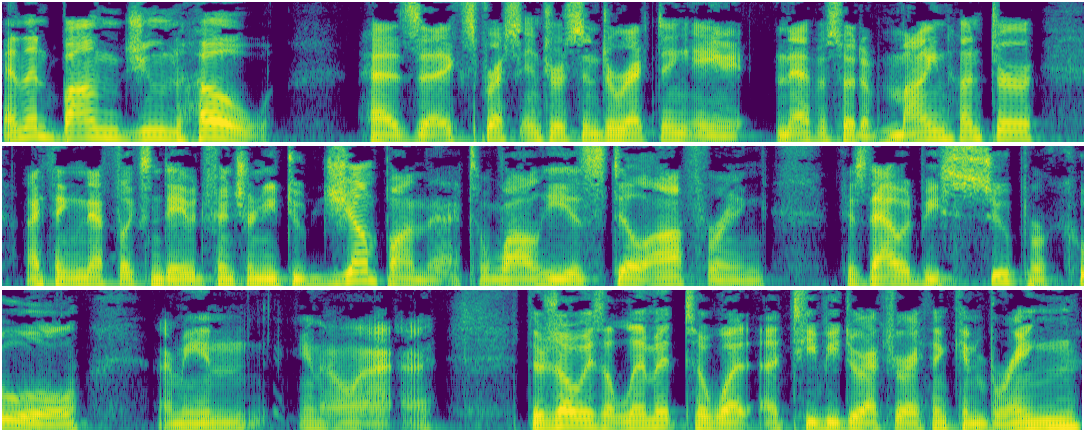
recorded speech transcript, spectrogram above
And then Bong Joon Ho has uh, expressed interest in directing a, an episode of Mindhunter. I think Netflix and David Fincher need to jump on that while he is still offering, because that would be super cool. I mean, you know, I, there's always a limit to what a TV director I think can bring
